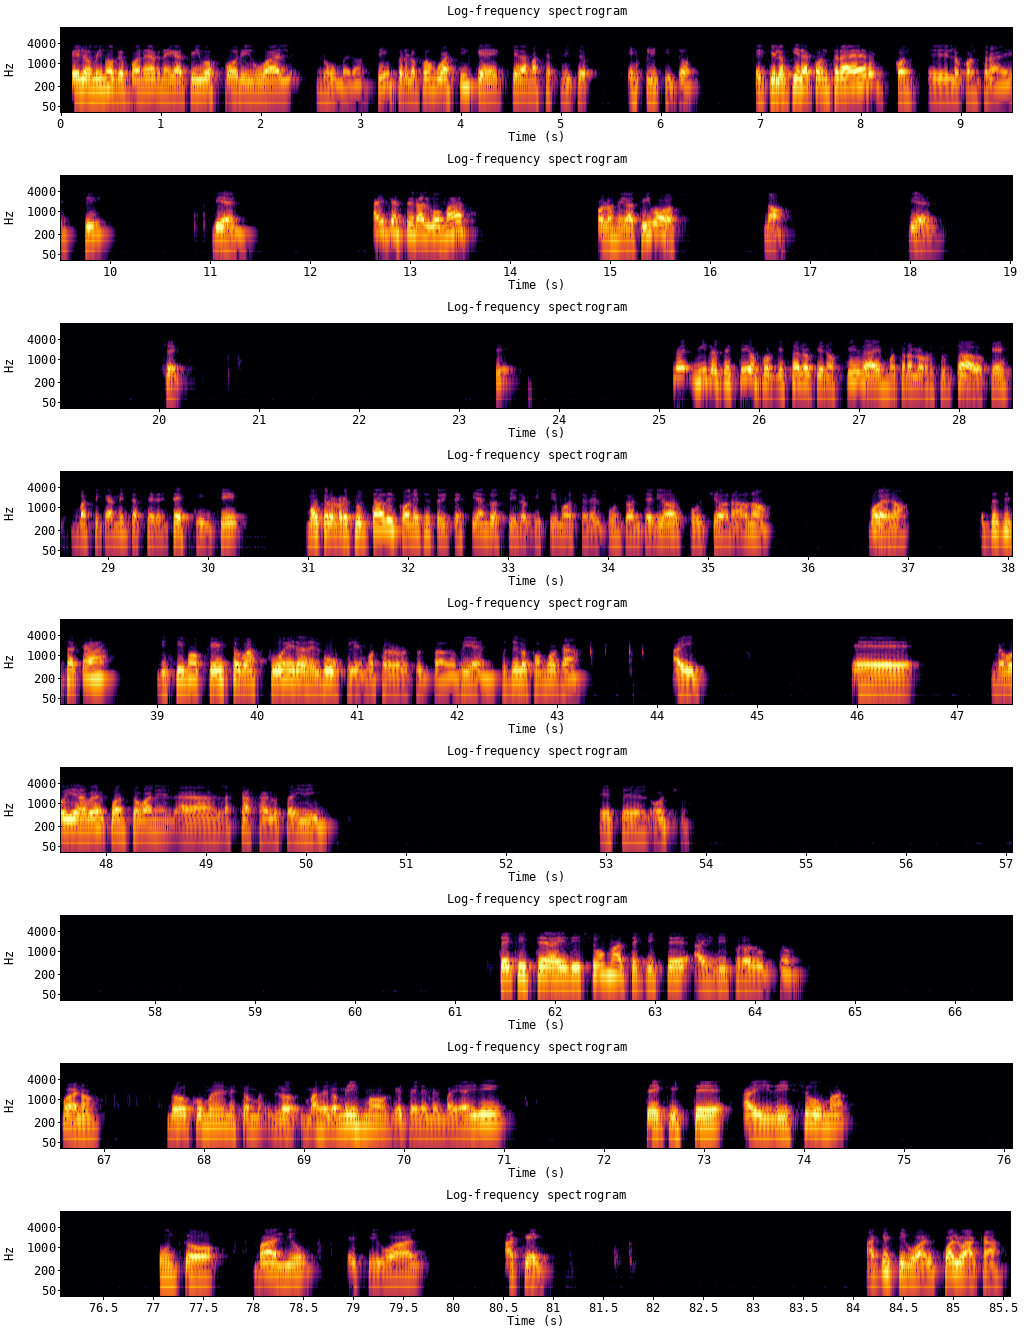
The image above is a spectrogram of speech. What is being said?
Es lo mismo que poner negativos por igual número, ¿sí? Pero lo pongo así que queda más explícito. El que lo quiera contraer, eh, lo contrae, ¿sí? Bien. ¿Hay que hacer algo más con los negativos? No. Bien. Check. Ni lo testeo porque ya lo que nos queda es mostrar los resultados, que es básicamente hacer el testing, ¿sí? Muestro el resultado y con eso estoy testeando si lo que hicimos en el punto anterior funciona o no. Bueno, entonces acá dijimos que esto va fuera del bucle, mostrar los resultados. Bien, entonces lo pongo acá. Ahí. Eh, me voy a ver cuánto van en las cajas, los ID. Es el 8. TXT ID suma, TXT ID producto. Bueno, document, esto más de lo mismo, que element by ID. TXT ID suma. punto value es igual a qué? ¿A qué es igual? ¿Cuál va acá?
